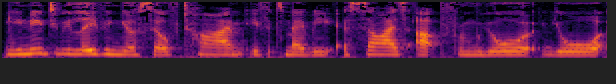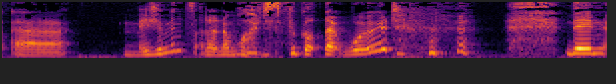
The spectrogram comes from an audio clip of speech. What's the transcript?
you need to be leaving yourself time if it's maybe a size up from your your uh, measurements. I don't know why I just forgot that word. then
